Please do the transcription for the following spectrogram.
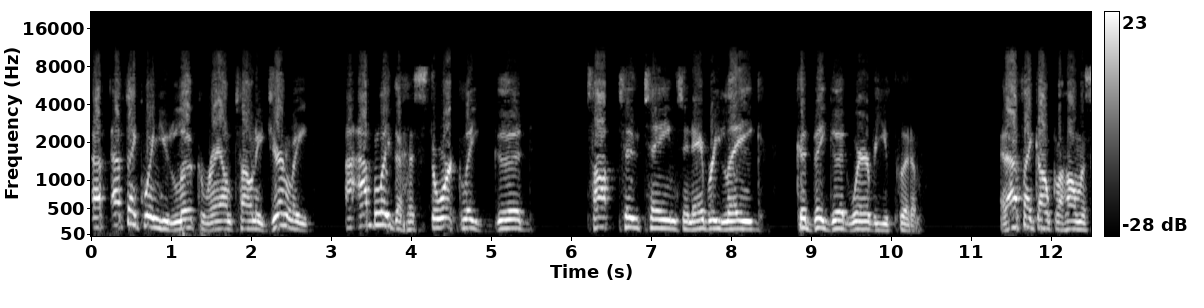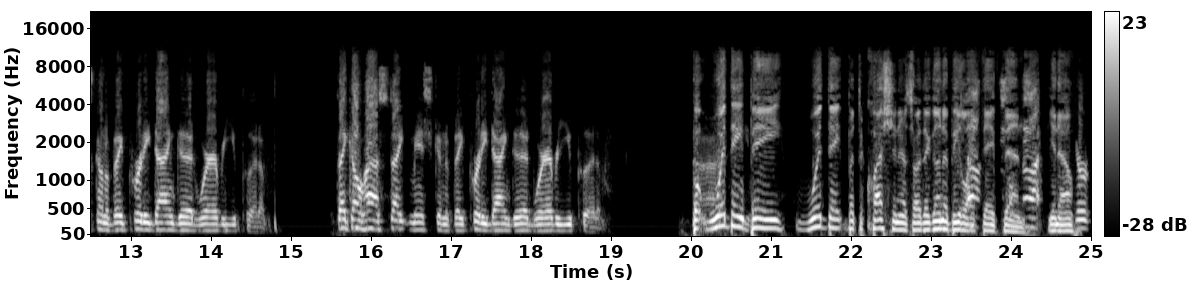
I, I think when you look around, Tony, generally, I, I believe the historically good top two teams in every league could be good wherever you put them. And I think Oklahoma's going to be pretty dang good wherever you put them. I think Ohio State, Michigan would be pretty dang good wherever you put them. But uh, would they be? Would they? But the question is, are they going to be like not, they've been? Not, you know,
